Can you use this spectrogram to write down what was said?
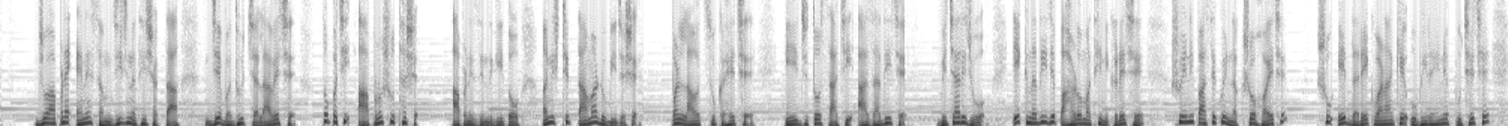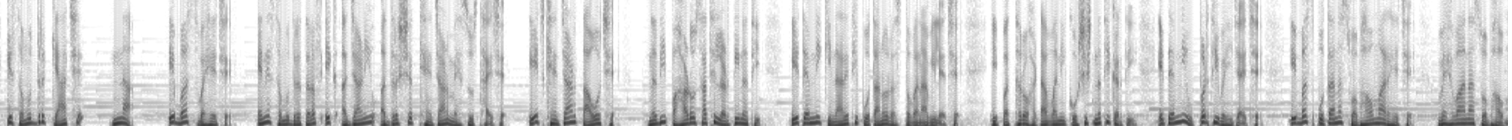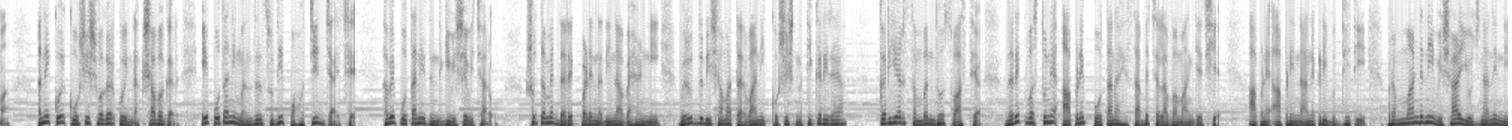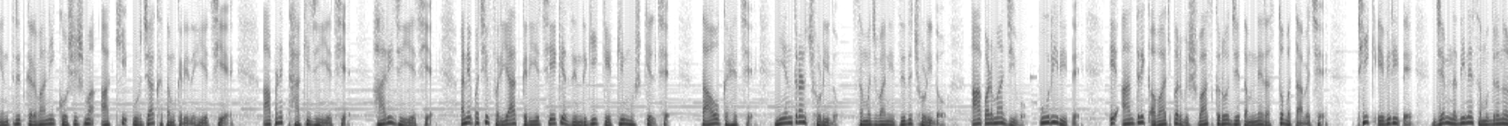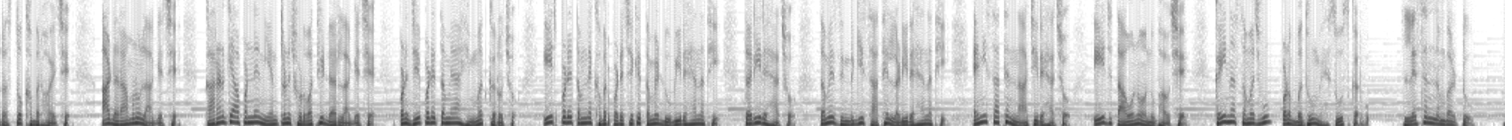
જો આપણે એને સમજી જ નથી શકતા જે બધું ચલાવે છે, તો પછી આપણું શું થશે? આપણી જિંદગી તો અનિશ્ચિતતામાં ડૂબી જશે. પણ લાઓત્સુ કહે છે એ જ તો સાચી આઝાદી છે. વિચારી જુઓ, એક નદી જે પહાડોમાંથી નીકળે છે, શું એની પાસે કોઈ નકશો હોય છે? શું એ દરેક વણાકે ઊભી રહીને પૂછે છે કે સમુદ્ર ક્યાં છે? ના, એ બસ વહે છે. એને સમુદ્ર તરફ એક અજાણ્યું અદૃશ્ય ખેંચાણ મહેસૂસ થાય છે. એ જ ખેંચાણ તાવો છે. નદી પહાડો સાથે લડતી નથી. એ તેમની કિનારેથી પોતાનો રસ્તો બનાવી લે છે. એ પથ્થરો હટાવવાની કોશિશ નથી કરતી. એ તેમની ઉપરથી વહી જાય છે. એ બસ પોતાના સ્વભાવમાં રહે છે. વહેવાના સ્વભાવમાં. અને કોઈ કોશિશ વગર, કોઈ નકશા વગર એ પોતાની મંઝિલ સુધી પહોંચી જ જાય છે. હવે પોતાની જિંદગી વિશે વિચારો. શું તમે દરેક પડે નદીના વહેણની વિરુદ્ધ દિશામાં તરવાની કોશિશ નથી કરી રહ્યા? કરિયર, સંબંધો, સ્વાસ્થ્ય દરેક વસ્તુને આપણે પોતાના હિસાબે ચલાવવા માંગીએ છીએ. આપણે આપણી નાનકડી બુદ્ધિથી બ્રહ્માંડની વિશાળ યોજનાને નિયંત્રિત કરવાની કોશિશમાં આખી ઊર્જા ખતમ કરી દઈએ છીએ. આપણે થાકી જઈએ છીએ, હારી જઈએ છીએ અને પછી ફરિયાદ કરીએ છીએ કે જિંદગી કેટલી મુશ્કેલ છે. તાઓ કહે છે, નિયંત્રણ છોડી દો, સમજવાની જીદ છોડી દો આ પળમાં જીવો. પૂરી રીતે, એ આંતરિક અવાજ પર વિશ્વાસ કરો જે તમને રસ્તો બતાવે છે. ઠીક એવી રીતે, જેમ નદીને સમુદ્રનો રસ્તો ખબર હોય છે, આ ડરામણું લાગે છે, કારણ કે આપણને નિયંત્રણ છોડવાથી ડર લાગે છે. પણ જે પડે તમે આ હિંમત કરો છો, એ જ પડે તમને ખબર પડે છે કે તમે ડૂબી રહ્યા નથી, તરી રહ્યા છો, તમે જિંદગી સાથે લડી રહ્યા નથી, એની સાથે નાચી રહ્યા છો, એ જ તાવોનો અનુભવ છે. કંઈ ન સમજવું, પણ બધું મહેસૂસ કરવું. લેસન નંબર ટુ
